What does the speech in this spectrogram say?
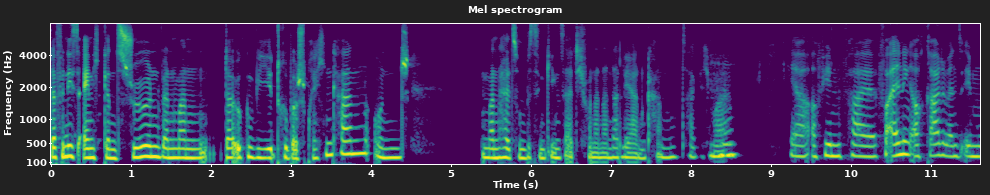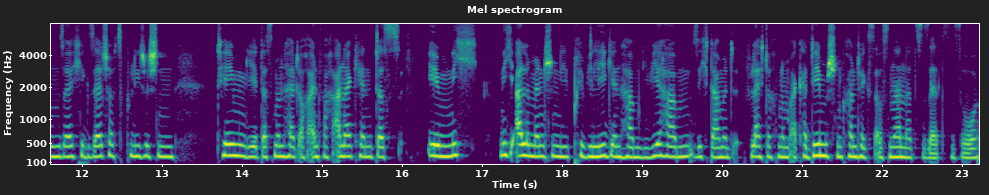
da finde ich es eigentlich ganz schön, wenn man da irgendwie drüber sprechen kann und man halt so ein bisschen gegenseitig voneinander lernen kann, sag ich mal. Mhm. Ja, auf jeden Fall. Vor allen Dingen auch gerade, wenn es eben um solche gesellschaftspolitischen Themen geht, dass man halt auch einfach anerkennt, dass eben nicht, nicht alle Menschen die Privilegien haben, die wir haben, sich damit vielleicht auch in einem akademischen Kontext auseinanderzusetzen. So.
